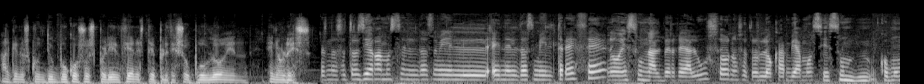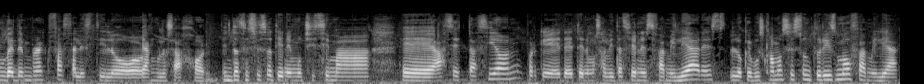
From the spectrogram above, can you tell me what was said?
a que nos cuente un poco su experiencia en este precioso pueblo en, en Ores. Pues nosotros llegamos en el, 2000, en el 2013, no es un albergue al uso, nosotros lo cambiamos y es un, como un bed and breakfast al estilo anglosajón. Entonces eso tiene muchísima eh, aceptación porque tenemos habitaciones familiares, lo que buscamos es un turismo familiar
